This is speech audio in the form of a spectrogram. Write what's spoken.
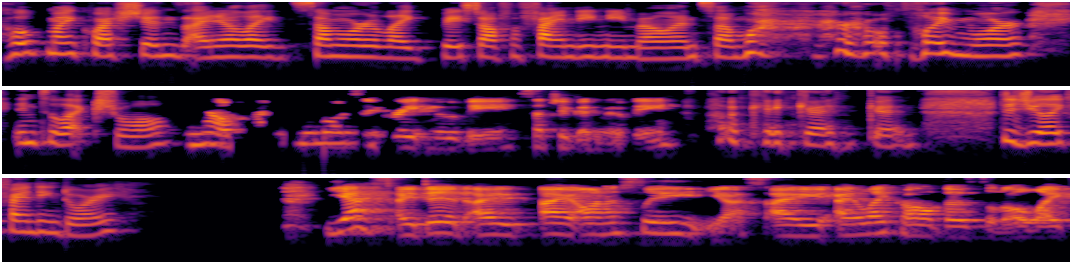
hope my questions, I know like some were like based off of Finding Nemo and some were hopefully more intellectual. No, Finding Nemo is a great movie. Such a good movie. Okay, good, good. Did you like Finding Dory? Yes, I did. I, I honestly, yes, I, I like all those little like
